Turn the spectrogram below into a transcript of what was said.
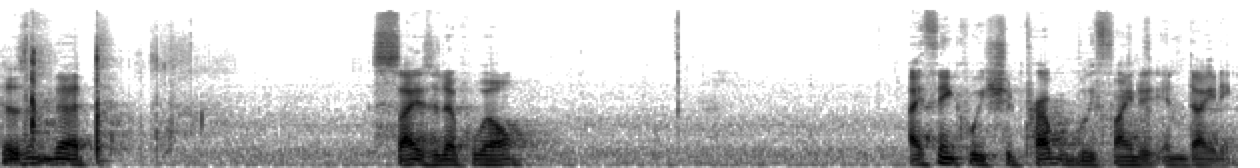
Doesn't that size it up well? I think we should probably find it indicting.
